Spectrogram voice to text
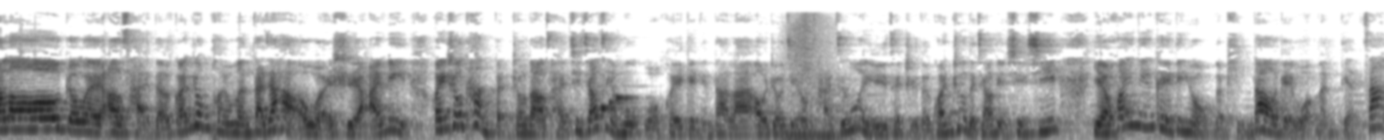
Hello，各位奥彩的观众朋友们，大家好，我是 Ivy，欢迎收看本周的奥彩聚焦节目。我会给您带来澳洲金融财经领域最值得关注的焦点讯息，也欢迎您可以订阅我们的频道，给我们点赞、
